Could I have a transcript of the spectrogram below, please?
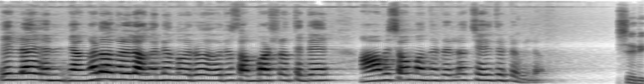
ഇല്ല ഞങ്ങൾ തങ്ങളിൽ അങ്ങനെയൊന്നും ഒരു ഒരു സംഭാഷണത്തിന്റെ ആവശ്യം വന്നിട്ടില്ല ചെയ്തിട്ടുമില്ല. ശരി.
